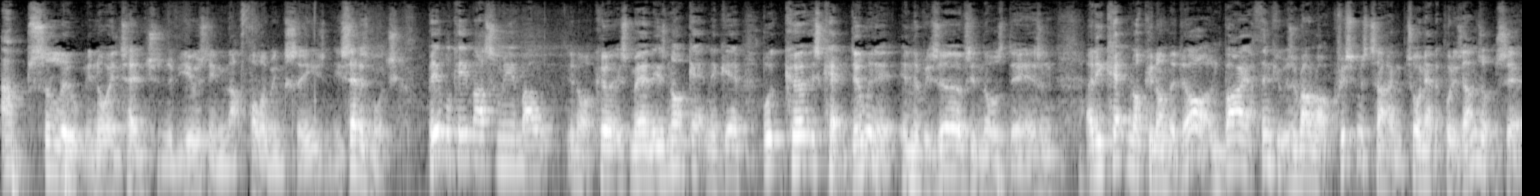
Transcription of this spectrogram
absolutely no intention of using him that following season. He said as much. People keep asking me about, you know, Curtis Main. He's not getting a game, but Curtis kept doing it in the reserves in those days, and, and he kept knocking on the door. And by I think it was around about Christmas time, Tony had to put his hands up and say,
